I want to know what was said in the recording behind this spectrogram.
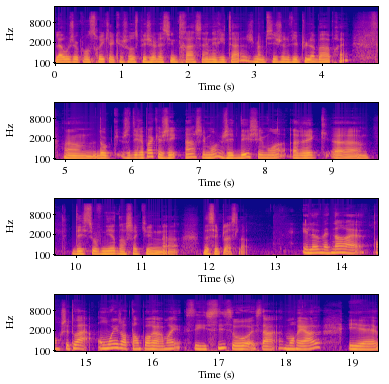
là où je construis quelque chose puis je laisse une trace un héritage, même si je ne vis plus là-bas après. donc, je dirais pas que j'ai un chez moi, j'ai des chez moi avec des souvenirs dans chacune de ces places-là. Et là, maintenant, euh, chez toi, au moins, genre temporairement, c'est ici, c'est à Montréal. Et euh,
